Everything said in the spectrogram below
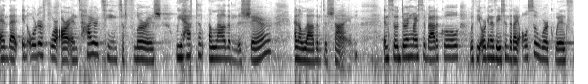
and that in order for our entire team to flourish, we have to allow them to share and allow them to shine. And so during my sabbatical with the organization that I also work with,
